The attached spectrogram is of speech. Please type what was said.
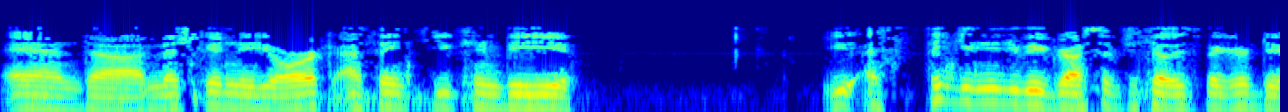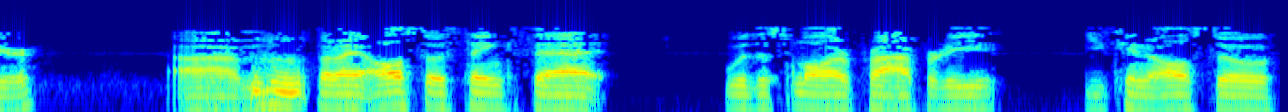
and uh, Michigan, New York. I think you can be. You, I think you need to be aggressive to kill these bigger deer. Um, Mhm. But I also think that with a smaller property, you can also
